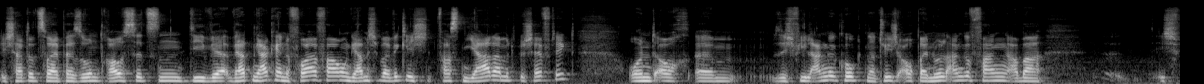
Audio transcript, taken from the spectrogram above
ich hatte zwei Personen drauf sitzen, die wir, wir hatten gar keine Vorerfahrung, die haben sich aber wirklich fast ein Jahr damit beschäftigt und auch ähm, sich viel angeguckt, natürlich auch bei Null angefangen, aber ich,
